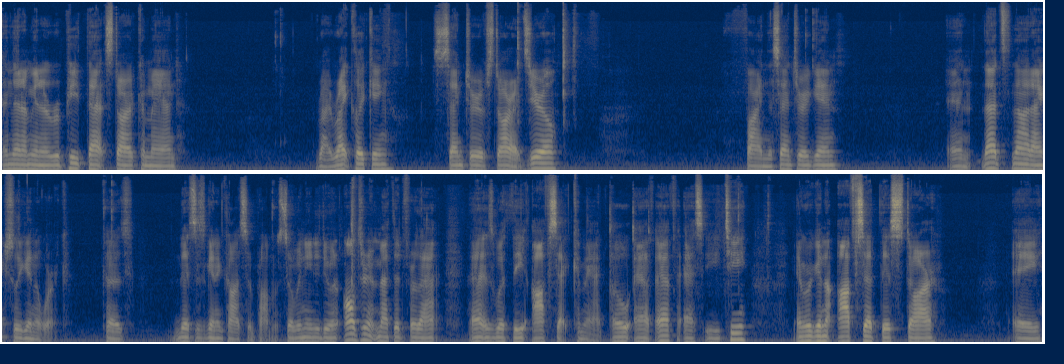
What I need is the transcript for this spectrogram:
And then I'm going to repeat that star command by right clicking center of star at 0. Find the center again. And that's not actually going to work because this is going to cause some problems. So we need to do an alternate method for that. That is with the offset command, O-F-F-S-E-T. And we're going to offset this star a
